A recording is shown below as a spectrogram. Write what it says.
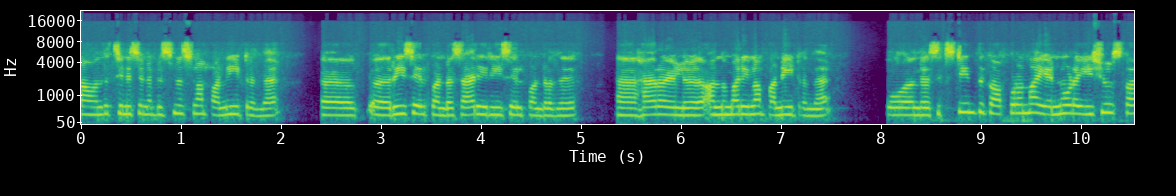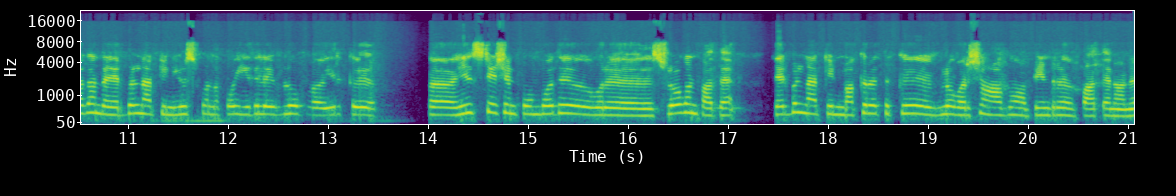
நான் வந்து சின்ன சின்ன பிஸ்னஸ்லாம் பண்ணிகிட்டு இருந்தேன். ரீசேல் பண்ணுற சாரீ ரீசேல் பண்ணுறது ஹேர் ஆயில் அந்த மாதிரிலாம் பண்ணிகிட்டு இருந்தேன். இப்போ அந்த சிக்ஸ்டீன்த்துக்கு அப்புறம் தான் என்னோட இஷ்யூஸ்க்காக அந்த ஹெர்பல் நாப்கின் யூஸ் பண்ண போய் இதில் இவ்வளோ இருக்கு. ஹில் ஸ்டேஷன் போகும்போது ஒரு ஸ்லோகன் பார்த்தேன். ஹெர்பல் நாப்கின் மக்கிறதுக்கு இவ்வளோ வருஷம் ஆகும் அப்படின்ற பார்த்தேன் நான்.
